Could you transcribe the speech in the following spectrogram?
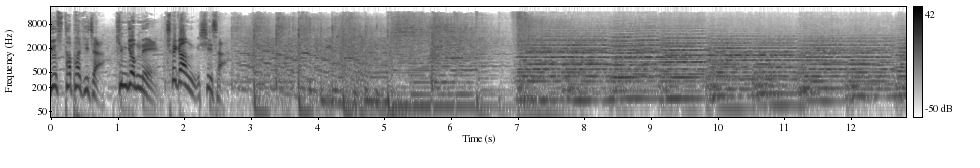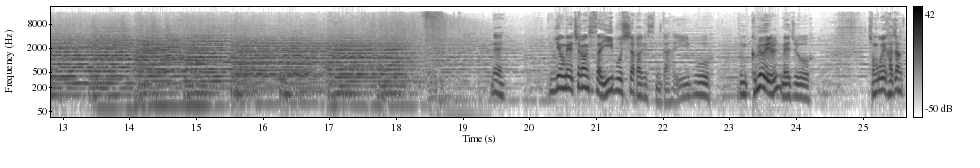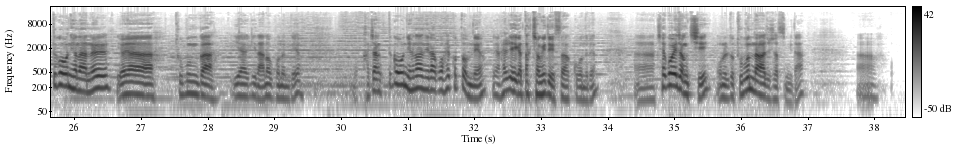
뉴스타파 기자 김경래 최강 시사. 네. 김경래 최강 시사 2부 시작하겠습니다. 2부 금, 요일 매주 전국의 가장 뜨거운 현안을 여야 두 분과 이야기 나눠보는데요. 뭐 가장 뜨거운 현안이라고 할 것도 없네요. 그냥 할 얘기가 딱 정해져 있어갖고 오늘은. 아, 최고의 정치 오늘도 두 분 나와주셨습니다. 아,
